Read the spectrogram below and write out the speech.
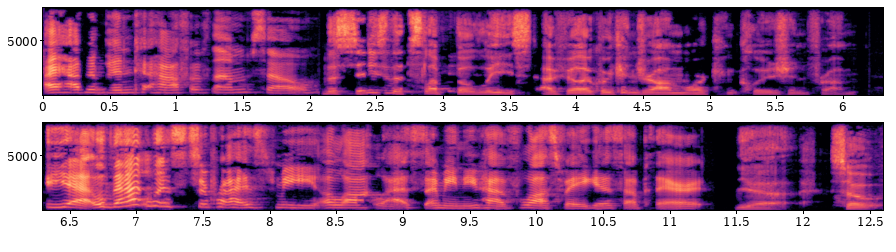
I haven't been to half of them, so. The cities that slept the least, I feel like we can draw more conclusion from. Yeah, well, that list surprised me a lot less. I mean, you have Las Vegas up there. Yeah. So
